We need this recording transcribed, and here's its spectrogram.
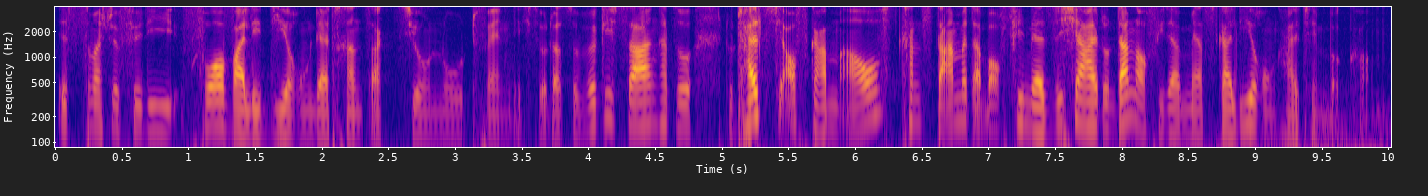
ist zum Beispiel für die Vorvalidierung der Transaktion notwendig. Sodass du wirklich sagen kannst, so, du teilst die Aufgaben auf, kannst damit aber auch viel mehr Sicherheit und dann auch wieder mehr Skalierung halt hinbekommen.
